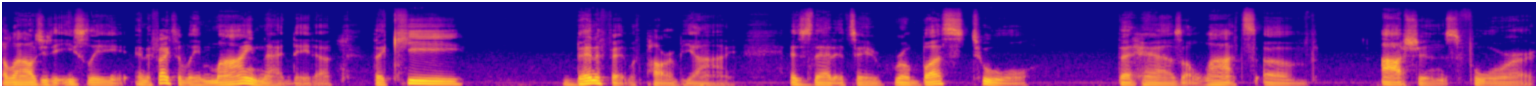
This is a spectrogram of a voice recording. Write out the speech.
Allows you to easily and effectively mine that data. The key benefit with Power BI is that it's a robust tool that has lots of options for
